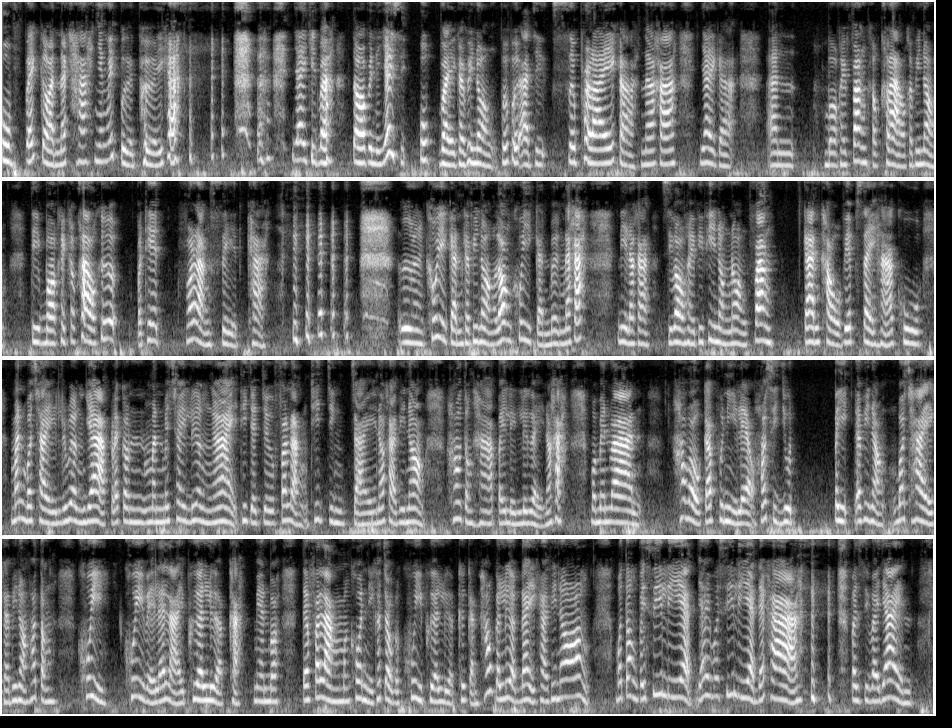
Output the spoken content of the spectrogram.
อุบไว้ก่อนนะคะ ยังไม่เปิดเผยค่ะยายคิดว่าต่อไปนี้ยายสิอุบไว้ค่ะพี่น้องเพื่อเพื่ออาจจะเซอร์ไพรส์ค่ะนะคะยายก็อันบอกให้ฟังคร่าวๆค่ะพี่น้องที่บอกให้คร่าวๆคือประเทศฝรั่งเศสค่ะ เออคุยกันค่ะพี่น้องลองคุยกันเบิ่งนะคะ นี่แหละค่ะสิบอกให้พี่ๆน้องๆฟังการเข้าเว็บไซต์หาครูมันบ่ใช่เรื่องยากและก็มันไม่ใช่เรื่องง่าย ที่จะเจอฝรั่งที่จริงใจเนาะค่ะพี่น้องเฮาต้องหาไปเรื่อยๆเนาะค่ะบ่แม่นว่านเฮาเว้ากับผู้นี้แล้วเฮาสิหยุดติแล้วพี่น้องบ่ใช่ค่ะพี่น้องเฮาต้องคุย คุยไว้หลาย ๆ เพื่อเลือกค่ะ แมนบ่แต่ฝรั่งบางคนนี่เขาเจ้าก็คุยเพื่อเลือกคือกันเฮาก็เลือกได้ค่ะ พี่น้องบ่ต้องไปซีเรียสยายบ่าซีเรียสเด้อค่ะเพิ่นสิว่าย่าย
